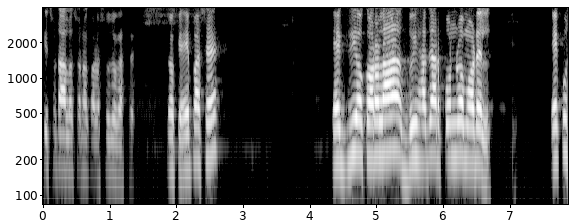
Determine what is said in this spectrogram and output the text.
কিছুটা আলোচনা করার সুযোগ আছে। ওকে এই পাশে এক্সিও করলা দুই হাজার পনেরো মডেল একুশ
